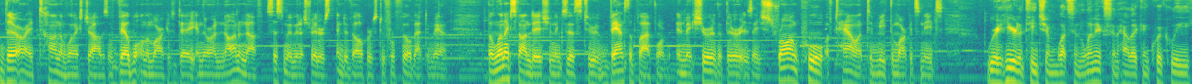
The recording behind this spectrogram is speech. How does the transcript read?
There are a ton of Linux jobs available on the market today, and there are not enough system administrators and developers to fulfill that demand. The Linux Foundation exists to advance the platform and make sure that there is a strong pool of talent to meet the market's needs. We're here to teach them what's in Linux and how they can quickly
